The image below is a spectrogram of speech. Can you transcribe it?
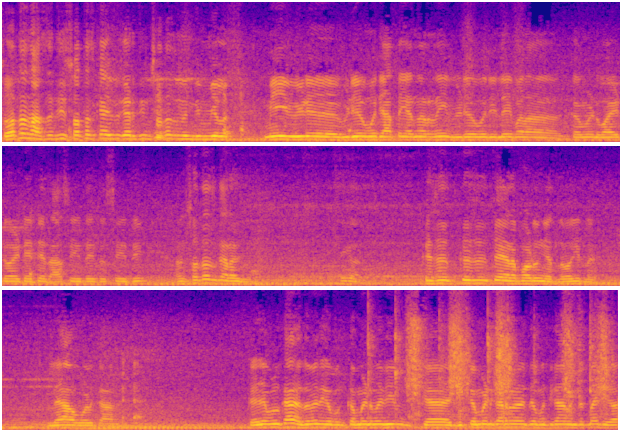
स्वतःच असं ती स्वतःच काय करतील स्वतःच म्हणजे मी मी व्हिडिओ व्हिडिओमध्ये आता येणार नाही व्हिडिओमध्ये लई मला कमेंट वाईट वाईट येतात असं येते तसं येते आणि स्वतःच करायचं. ठीक आहे? कसं कसं चेहरा पाडून घेतलं बघितलं? लय आवड काम त्याच्यामुळे काय होतं माहिती का पण कमेंटमध्ये जी कमेंट करणार त्यामध्ये काय म्हणतात माहिती का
